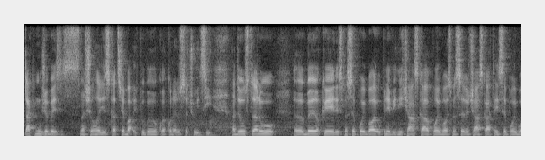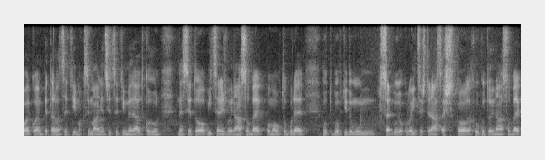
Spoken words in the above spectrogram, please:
tak může být z našeho hlediska třeba i v průběhu roku jako nedostačující. Na druhou stranu Eh, byly roky, kdy jsme se pohybovali úplně v jiných částkách, pohybovali jsme se v částkách, které se pohybovaly kolem 25, maximálně 30 miliard korun. Dnes je to více než dvojnásobek, pomalu to bude proti tomu 7 roku 2014 až skoro za chvilku trojnásobek,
